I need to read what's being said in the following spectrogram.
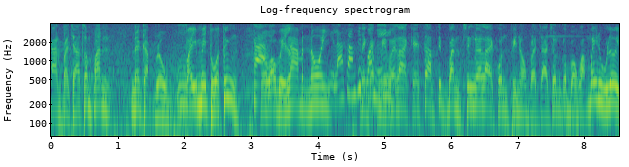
การประชาสัมพันธ์ นะครับเราไปไม่ถั่วถึงค่ะเพราะว่าเวลามันน้อยเวลา30ะครับวันเองมีเวลาแค่30วัน ซึ่งหลายๆคนพี่น้องประชาชนก็บอกว่าไม่รู้เลย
